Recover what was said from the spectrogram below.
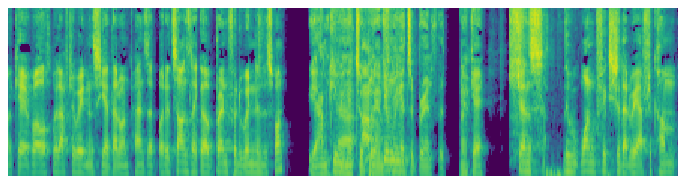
okay, well, we'll have to wait and see how that one pans out. But it sounds like a Brentford win in this one. Yeah, I'm giving Uh, it to I'm Brentford. giving it to Brentford. Okay. Gents, the one fixture that we have to come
